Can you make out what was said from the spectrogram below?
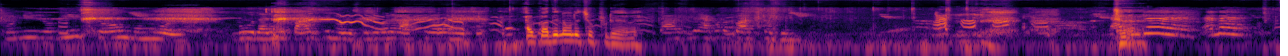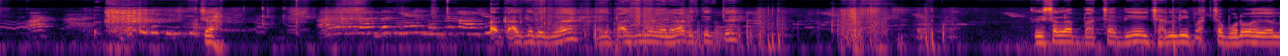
শনি রবি সোম মঙ্গল। বুধ আজকে পাঁচ দিন হলো শনিবারে রাত্রিবেলা হয়েছে। আর কদিন মধ্যে চোখ ফুটে যাবে? পাঁচ দিন। এখনও পাঁচ ছ দিন। আর কালকে দেখব হ্যাঁ? আজ পাঁচ দিন হয়ে গেল হ্যাঁ দেখতে দেখতে। তুই সালা বাচ্চা দিয়েই ছাড়লি বাচ্চা বড় হয়ে গেল।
